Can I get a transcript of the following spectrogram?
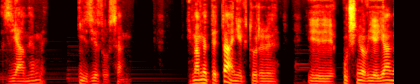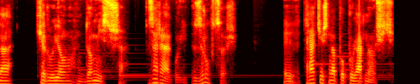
z Janem i z Jezusem. I mamy pytanie, które y, uczniowie Jana kierują do mistrza. Zareaguj, zrób coś. Y, Tracisz na popularności.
